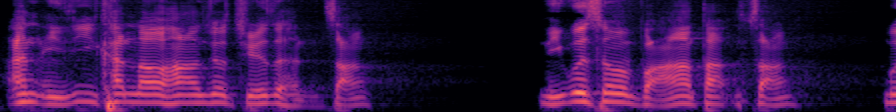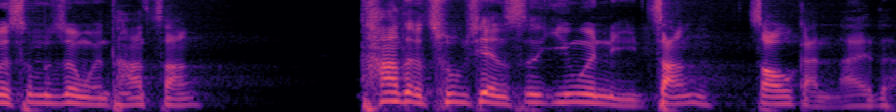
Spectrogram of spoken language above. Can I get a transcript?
啊，你一看到他就觉得很脏，你为什么把他当脏？为什么认为他脏？他的出现是因为你脏招感来的。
